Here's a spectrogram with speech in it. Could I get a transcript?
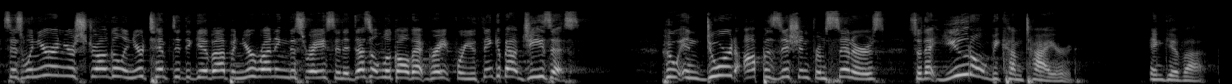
It says, when you're in your struggle and you're tempted to give up and you're running this race and it doesn't look all that great for you, think about Jesus, who endured opposition from sinners so that you don't become tired and give up.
